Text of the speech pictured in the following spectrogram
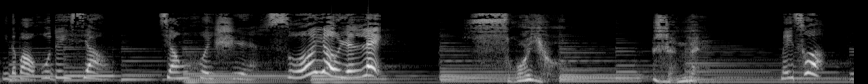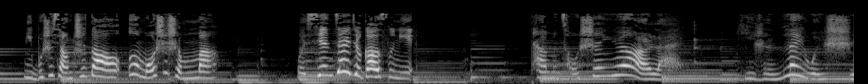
你的保护对象将会是所有人类。所有。人类，没错，你不是想知道恶魔是什么吗？我现在就告诉你，他们从深渊而来，以人类为食，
